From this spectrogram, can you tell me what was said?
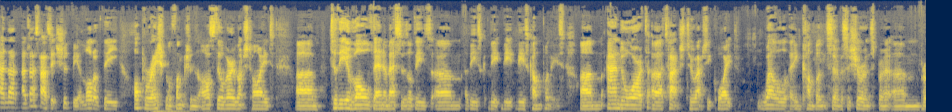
and that that's as it should be. A lot of the operational functions are still very much tied. Um, to the evolved NMSs of these um, these the, the, these companies, um, and or t- uh, attached to actually quite well incumbent service assurance um, pr-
